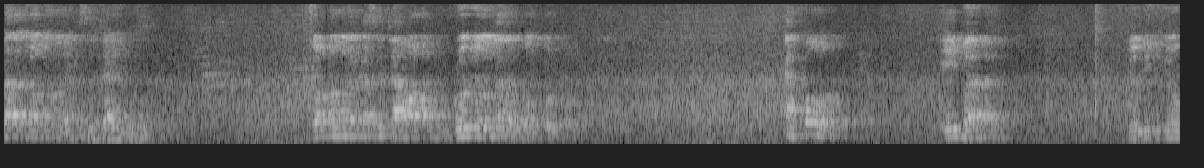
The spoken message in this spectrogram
তারা জনগণের কাছে যাইতো জনগণের কাছে যাওয়ার প্রয়োজন তারা বোধ করত এখন এইবার যদি কেউ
